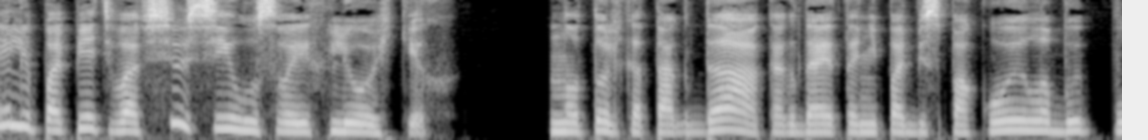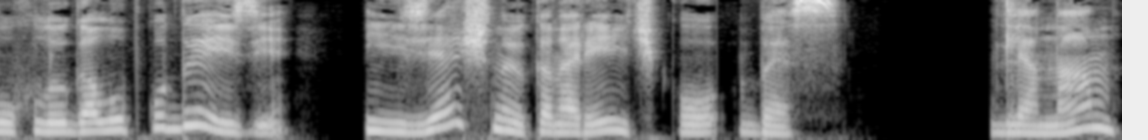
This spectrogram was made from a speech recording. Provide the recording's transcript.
или попеть во всю силу своих легких. Но только тогда, когда это не побеспокоило бы пухлую голубку Дейзи и изящную канареечку Бесс. Для Нан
